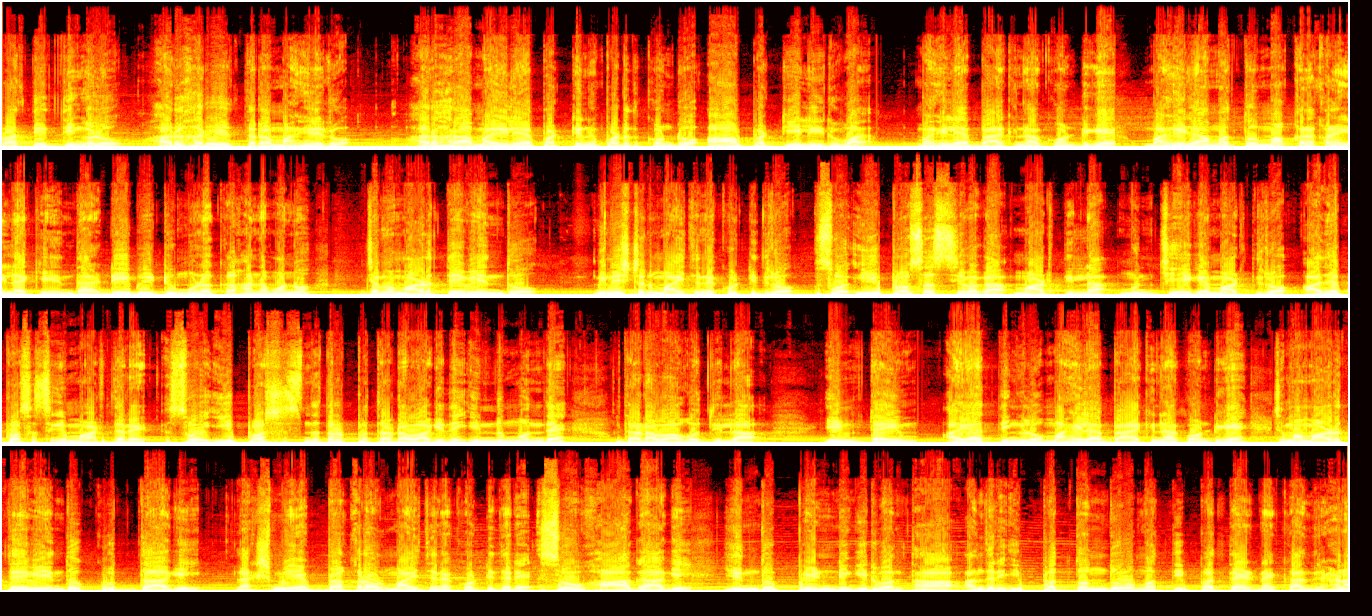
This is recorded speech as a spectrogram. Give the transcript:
ಪ್ರತಿ ತಿಂಗಳು ಅರ್ಹರು ಇತರ ಮಹಿಳೆಯರು ಅರ್ಹರ ಮಹಿಳೆಯ ಪಟ್ಟಿಯನ್ನು ಪಡೆದುಕೊಂಡು ಆ ಪಟ್ಟಿಯಲ್ಲಿ ಇರುವ ಮಹಿಳೆಯ ಬ್ಯಾಂಕಿನ ಅಕೌಂಟ್ಗೆ ಮಹಿಳಾ ಮತ್ತು ಮಕ್ಕಳ ಕಲ್ಯಾಣ ಇಲಾಖೆಯಿಂದ ಡಿಬಿಟಿ ಮೂಲಕ ಹಣವನ್ನು ಜಮಾ ಮಾಡುತ್ತೇವೆ ಎಂದು ಮಿನಿಸ್ಟರ್ ಮಾಹಿತಿನೇ ಕೊಟ್ಟಿದ್ರು. ಸೊ ಈ ಪ್ರೊಸೆಸ್ ಇವಾಗ ಮಾಡ್ತಿಲ್ಲ. ಮುಂಚೆ ಹೇಗೆ ಮಾಡ್ತಿದ್ರು, ಅದೇ ಪ್ರೊಸೆಸ್ಗೆ ಮಾಡ್ತಾರೆ. ಸೊ ಈ ಪ್ರೊಸೆಸ್ ಸ್ವಲ್ಪ ತಡವಾಗಿದೆ. ಇನ್ನು ಮುಂದೆ ತಡವಾಗೋದಿಲ್ಲ. ಇನ್ ಟೈಮ್ ಆಯಾ ತಿಂಗಳು ಮಹಿಳಾ ಬ್ಯಾಂಕಿನ ಅಕೌಂಟ್ಗೆ ಜಮಾ ಮಾಡುತ್ತೇವೆ ಎಂದು ಖುದ್ದಾಗಿ ಲಕ್ಷ್ಮಿ ಹೆಬ್ಬಾಳ್ಕರ್ ಅವರು ಮಾಹಿತಿಯನ್ನು ಕೊಟ್ಟಿದ್ದಾರೆ. ಸೊ ಹಾಗಾಗಿ ಇಂದು ಪೆಂಡಿಂಗ್ ಇರುವಂತಹ, ಅಂದ್ರೆ ಇಪ್ಪತ್ತೊಂದು ಮತ್ತು ಇಪ್ಪತ್ತೆರಡನೇ ಕಾಂದ್ರೆ ಹಣ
